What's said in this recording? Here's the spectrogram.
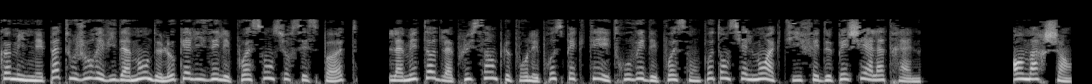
Comme il n'est pas toujours évidemment de localiser les poissons sur ces spots, la méthode la plus simple pour les prospecter et trouver des poissons potentiellement actifs est de pêcher à la traîne. En marchant.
